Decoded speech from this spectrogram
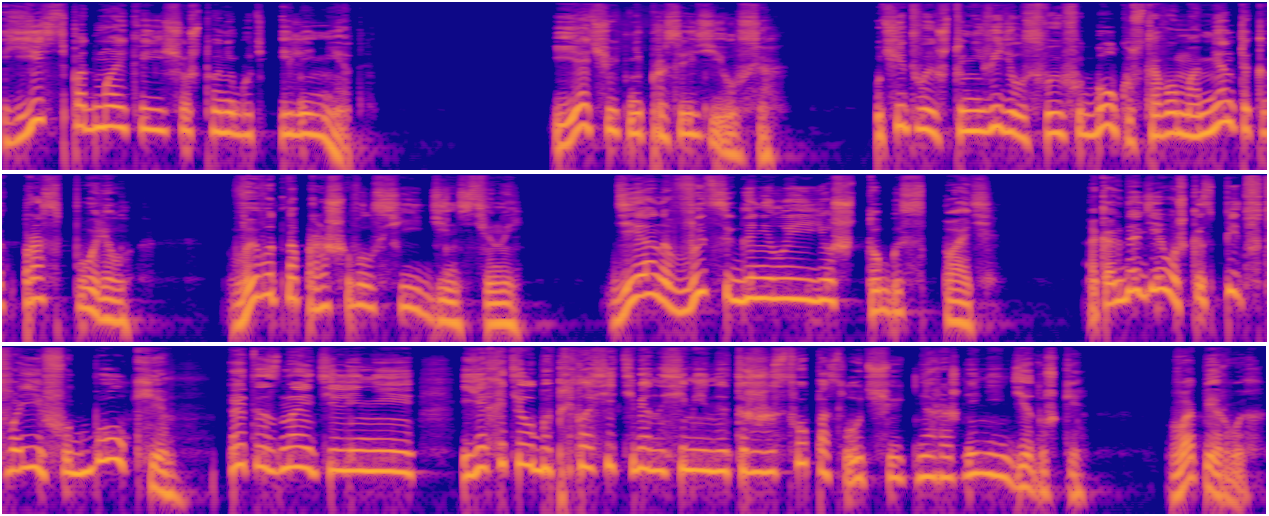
есть под майкой еще что-нибудь или нет. Я чуть не прослезился, учитывая, что не видел свою футболку с того момента, как проспорил. Вывод напрашивался единственный. Диана выцеганила ее, чтобы спать. А когда девушка спит в твоей футболке, это, знаете ли, не... Я хотела бы пригласить тебя на семейное торжество по случаю дня рождения дедушки. Во-первых.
